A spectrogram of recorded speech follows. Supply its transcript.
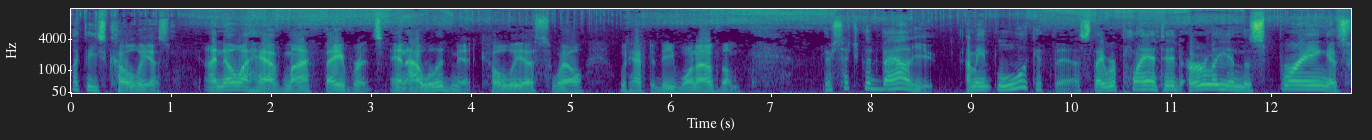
like these coleus. I know I have my favorites, and I will admit coleus, well, would have to be one of them. They're such good value. I mean, look at this. They were planted early in the spring as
